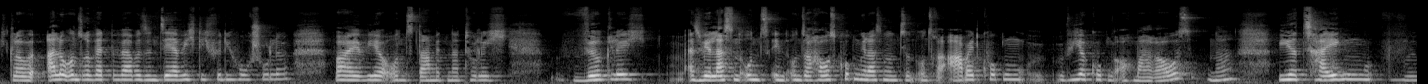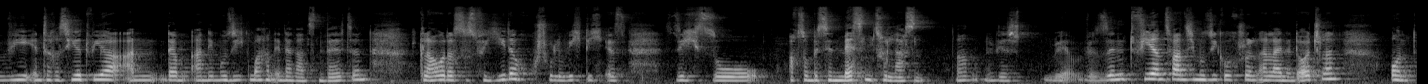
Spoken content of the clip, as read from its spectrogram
ich glaube, alle unsere Wettbewerbe sind sehr wichtig für die Hochschule, weil wir uns damit natürlich wirklich also wir lassen uns in unser Haus gucken, wir lassen uns in unsere Arbeit gucken, wir gucken auch mal raus. Ne? Wir zeigen, wie interessiert wir an, der, an dem Musikmachen in der ganzen Welt sind. Ich glaube, dass es für jede Hochschule wichtig ist, sich so auch so ein bisschen messen zu lassen. Ne? Wir, wir, wir sind 24 Musikhochschulen allein in Deutschland und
